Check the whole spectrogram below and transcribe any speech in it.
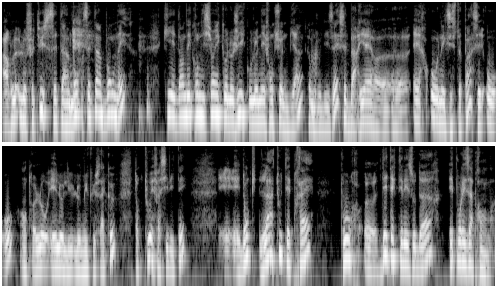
Alors le, fœtus, c'est un bon, c'est un bon nez qui est dans des conditions écologiques où le nez fonctionne bien, comme je vous disais. Cette barrière euh, euh RO n'existe pas, c'est OO entre l'eau et le, le mucus aqueux. Donc tout est facilité. Et, donc là, tout est prêt pour euh, détecter les odeurs et pour les apprendre.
